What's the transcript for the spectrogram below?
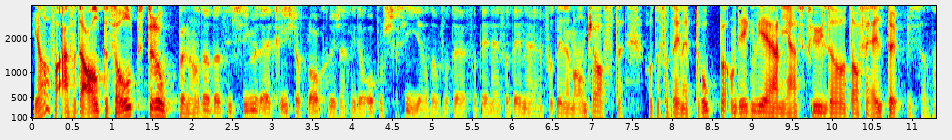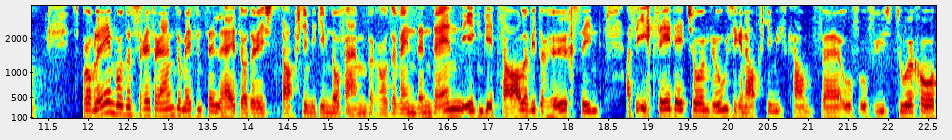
ja, von, auch von der alten Soldtruppen, oder? Das ist immer, der Christoph Blocher ist ein bisschen der Oberst gewesen, oder? Von, der, von, denen, von, denen, von denen Mannschaften oder von diesen Truppen. Und irgendwie habe ich auch das Gefühl, da, da fehlt etwas, oder? Das Problem, das das Referendum eventuell hat, oder, ist die Abstimmung im November, oder? Wenn denn dann irgendwie Zahlen wieder hoch sind. Also ich sehe dort schon einen grusigen Abstimmungskampf äh, auf, auf uns zukommen.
